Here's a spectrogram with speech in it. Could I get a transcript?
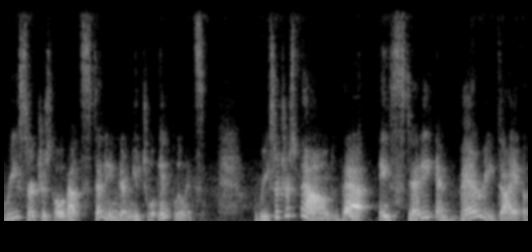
researchers go about studying their mutual influence. Researchers found that a steady and varied diet of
